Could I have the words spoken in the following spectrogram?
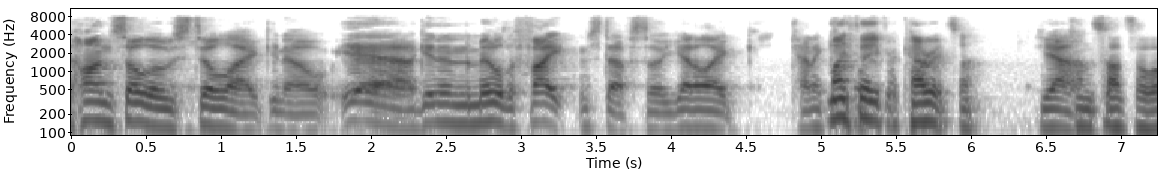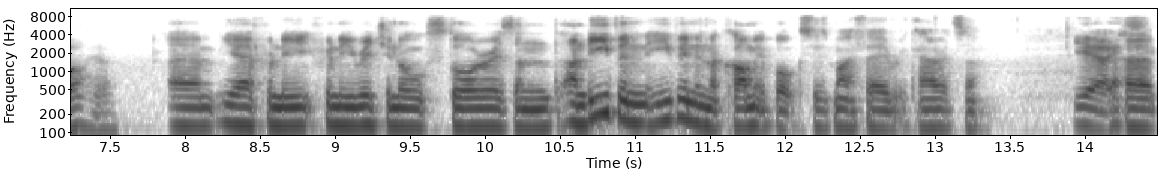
Han Solo is still like, you know, yeah, getting in the middle of the fight and stuff. So you gotta like kind of My favorite character, Yeah, Han Solo. Han Solo. Yeah. Um, yeah, from the from the original stories, and and even even in the comic books, is my favorite character. yeah. he's- Um,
